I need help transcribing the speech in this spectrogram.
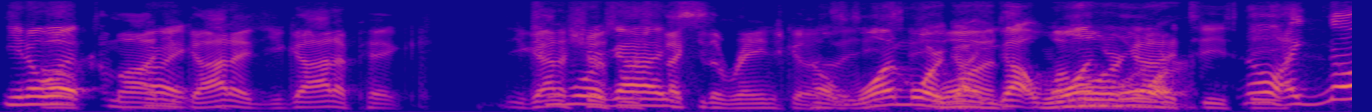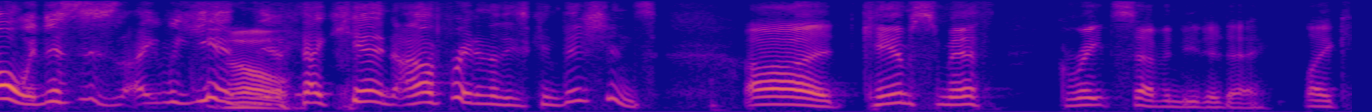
You know Oh, what? Come on, All you gotta you gotta pick. You gotta more show some respect to the range goes. Oh, one more guy. You got one, more. guy, TC. No, I know this is I, we can't. No. I can't operate under these conditions. Uh, Cam Smith, great seventy today. Like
